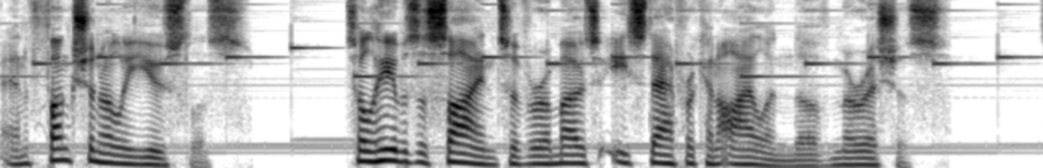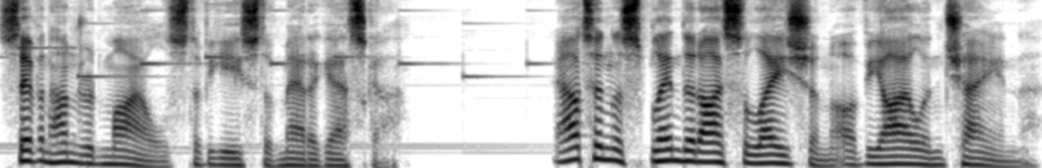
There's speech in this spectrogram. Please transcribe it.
and functionally useless, till he was assigned to the remote East African island of Mauritius, 700 miles to the east of Madagascar. Out in the splendid isolation of the island chain,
